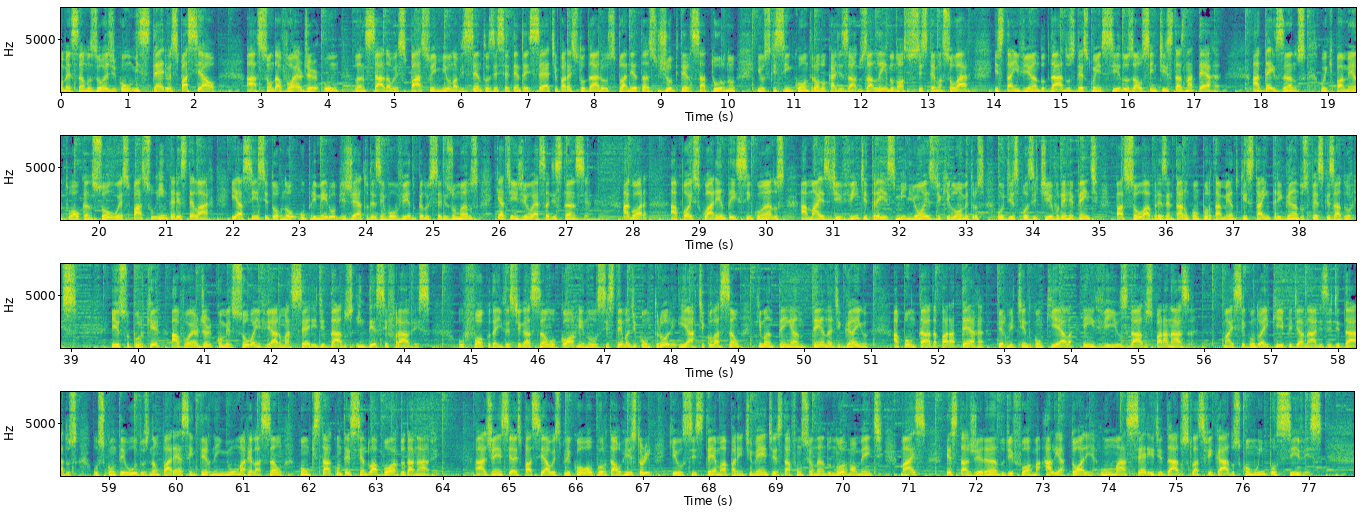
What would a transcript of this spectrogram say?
Começamos hoje com um mistério espacial. A sonda Voyager 1, lançada ao espaço em 1977 para estudar os planetas Júpiter, Saturno e os que se encontram localizados além do nosso sistema solar, está enviando dados desconhecidos aos cientistas na Terra. Há 10 anos, o equipamento alcançou o espaço interestelar e assim se tornou o primeiro objeto desenvolvido pelos seres humanos que atingiu essa distância. Agora, após 45 anos, a mais de 23 milhões de quilômetros, o dispositivo de repente passou a apresentar um comportamento que está intrigando os pesquisadores. Isso porque a Voyager começou a enviar uma série de dados indecifráveis. O foco da investigação ocorre no sistema de controle e articulação que mantém a antena de ganho apontada para a Terra, permitindo com que ela envie os dados para a NASA. Mas, segundo a equipe de análise de dados, os conteúdos não parecem ter nenhuma relação com o que está acontecendo a bordo da nave. A agência espacial explicou ao portal History que o sistema aparentemente está funcionando normalmente, mas está gerando de forma aleatória uma série de dados classificados como impossíveis.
